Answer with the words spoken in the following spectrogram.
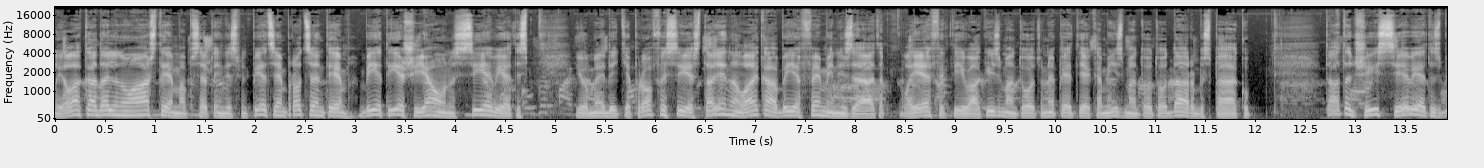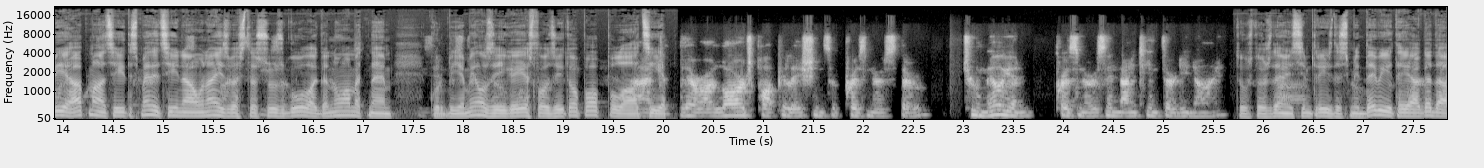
Lielākā daļa no ārstiem, ap 75%, bija tieši jaunas sievietes, jo mediķa profesija Staļina laikā bija feminizēta, lai efektīvāk izmantotu nepietiekami izmantoto darba spēku. Tātad šīs sievietes bija apmācītas medicīnā un aizvestas uz gulaga nometnēm, kur bija milzīga ieslodzīto populācija. prisoners in 1939. 1939. gadā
